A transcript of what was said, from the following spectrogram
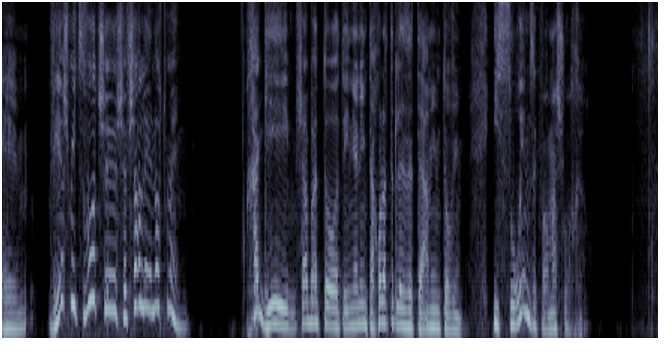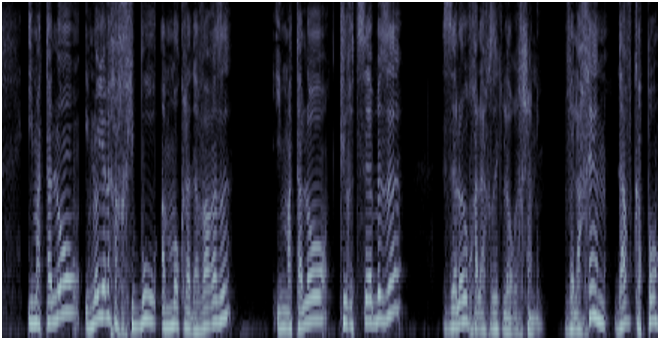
אה, ויש מצוות ש, שאפשר ליהנות מהם. חגים, שבתות, עניינים, אתה יכול לתת לזה טעמים טובים. איסורים זה כבר משהו אחר. אם אתה לא, אם לא יהיה לך חיבור עמוק לדבר הזה, אם אתה לא תרצה בזה, זה לא יוכל להחזיק לאורך שנים. ולכן, דווקא פה,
